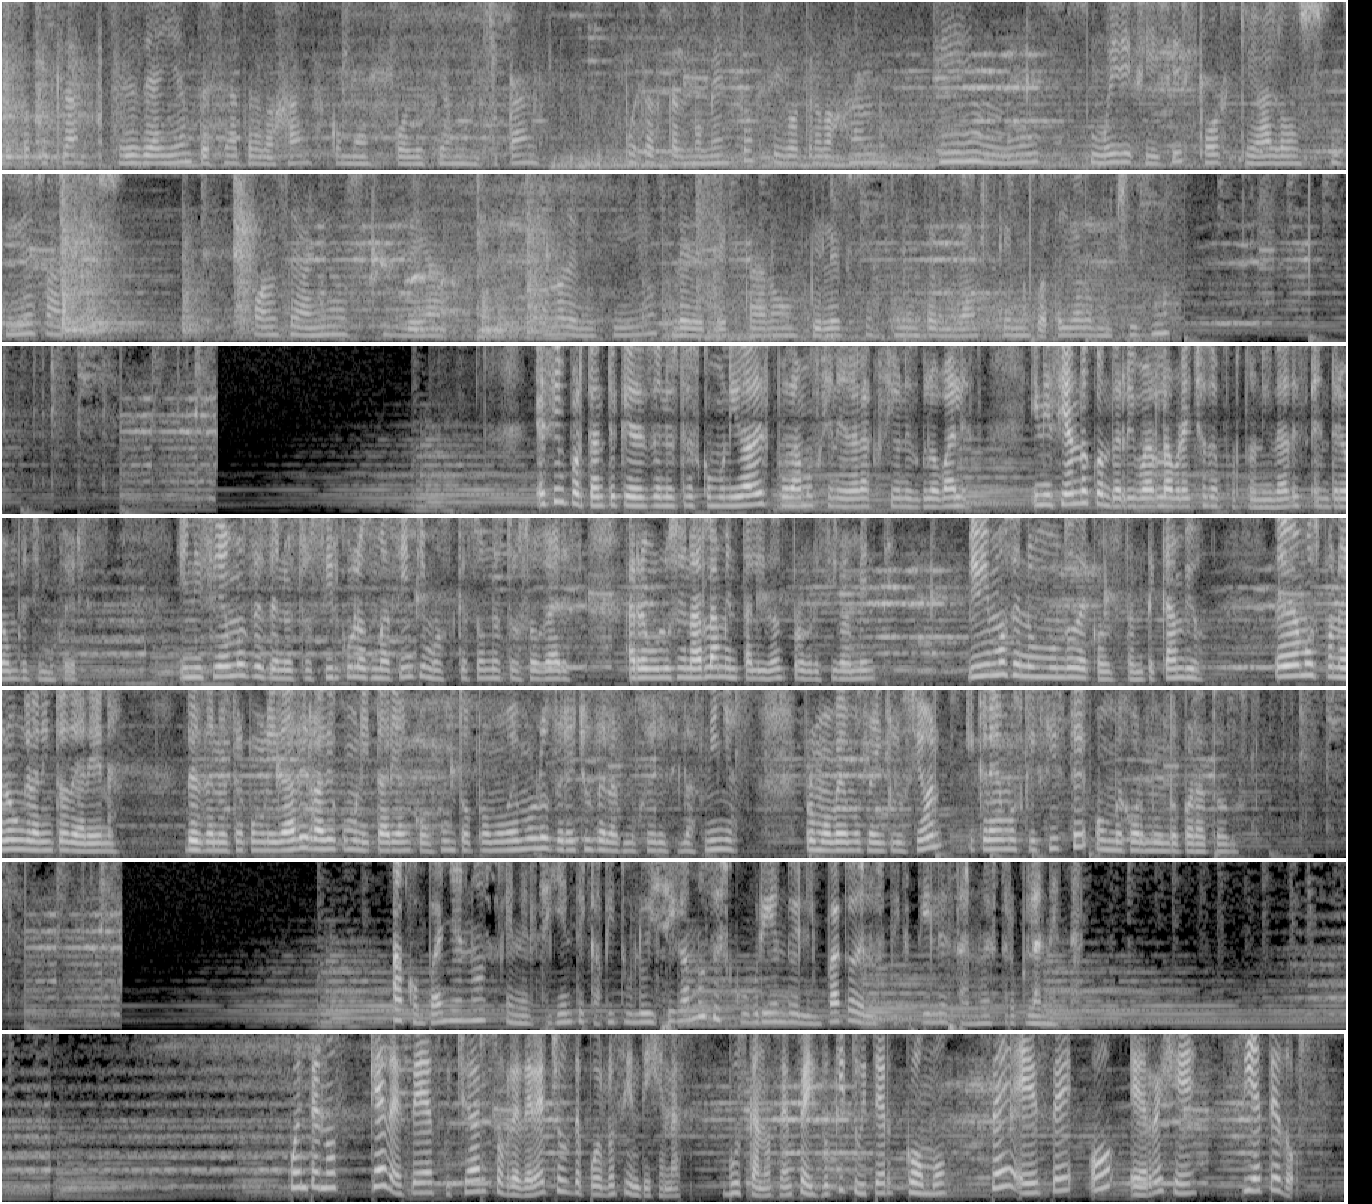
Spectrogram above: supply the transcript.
de Soquitlán. Desde ahí empecé a trabajar como policía municipal. Pues hasta el momento sigo trabajando Sí, es muy difícil porque a los 10 años, 11 años, a uno de mis niños le detectaron epilepsia, una enfermedad que hemos batallado muchísimo. Es importante que desde nuestras comunidades podamos generar acciones globales, iniciando con derribar la brecha de oportunidades entre hombres y mujeres. Iniciemos desde nuestros círculos más íntimos, que son nuestros hogares, a revolucionar la mentalidad progresivamente. Vivimos en un mundo de constante cambio. Debemos poner un granito de arena. Desde nuestra comunidad y radio comunitaria en conjunto promovemos los derechos de las mujeres y las niñas, promovemos la inclusión y creemos que existe un mejor mundo para todos. Acompáñanos en el siguiente capítulo y sigamos descubriendo el impacto de los textiles a nuestro planeta. Cuéntenos qué desea escuchar sobre derechos de pueblos indígenas. Búscanos en Facebook y Twitter como CSORG72.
